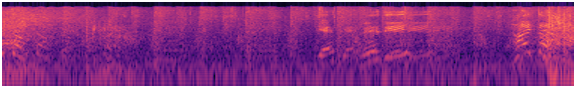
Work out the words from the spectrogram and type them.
イトゲットレディーファイト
